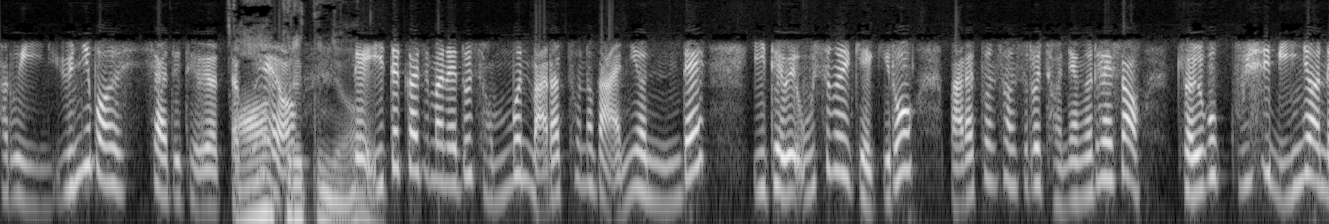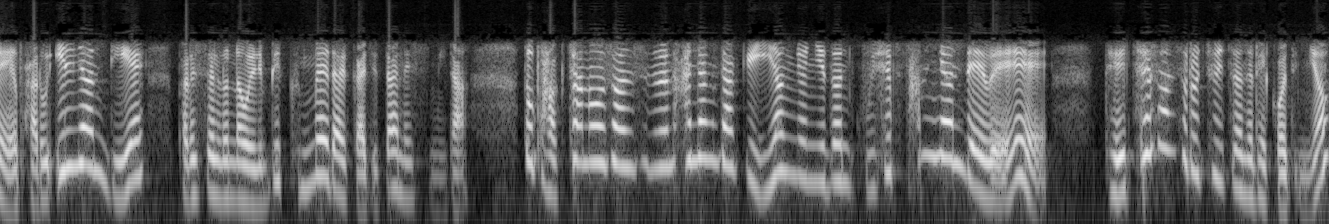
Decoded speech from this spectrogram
바로 이 유니버시아드 대회였다고 아, 해요. 그랬군요. 네, 이때까지만 해도 전문 마라토너가 아니었는데 이 대회 우승을 계기로 마라톤 선수로 전향을 해서 결국 92년에 바로 1년 뒤에 바르셀로나 올림픽 금메달까지 따냈습니다. 또 박찬호 선수는 한양대학교 2학년이던 93년 대회에 대체 선수로 출전을 했거든요.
